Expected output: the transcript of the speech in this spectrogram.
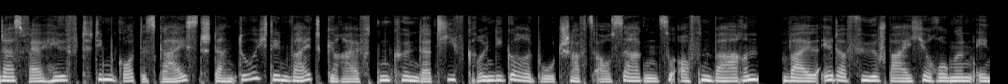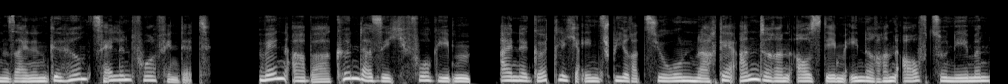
das verhilft dem Gottesgeist dann durch den weit gereiften Künder tiefgründigere Botschaftsaussagen zu offenbaren, weil er dafür Speicherungen in seinen Gehirnzellen vorfindet. Wenn aber Künder sich vorgeben, eine göttliche Inspiration nach der anderen aus dem Inneren aufzunehmen,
